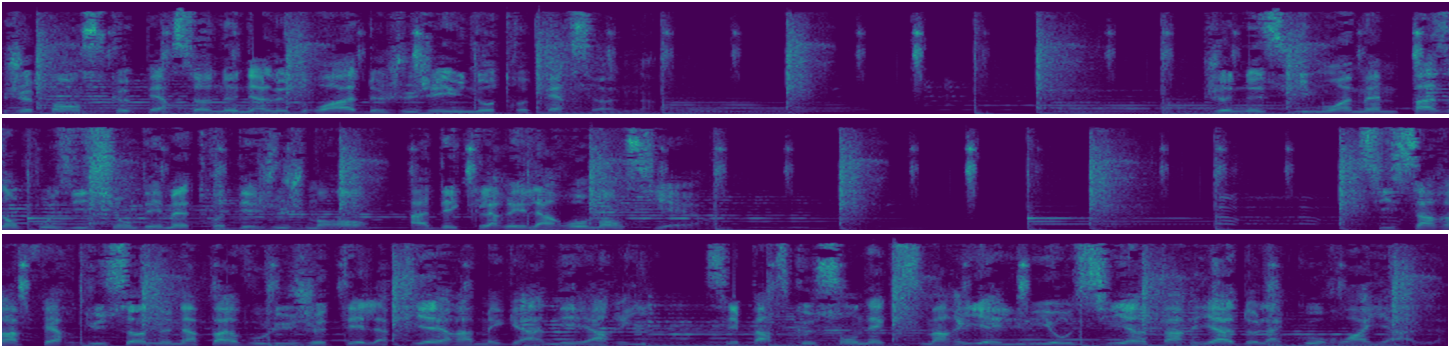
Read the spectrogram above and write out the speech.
Je pense que personne n'a le droit de juger une autre personne. Je ne suis moi-même pas en position d'émettre des jugements, a déclaré la romancière. Si Sarah Ferguson n'a pas voulu jeter la pierre à Meghan et Harry, c'est parce que son ex-mari est lui aussi un paria de la cour royale.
